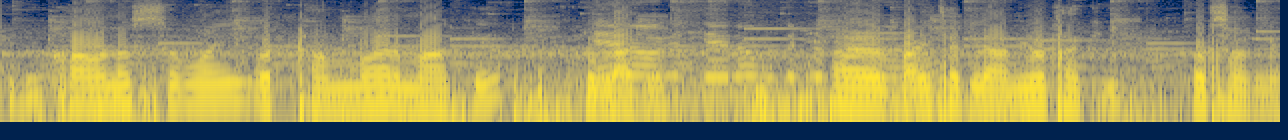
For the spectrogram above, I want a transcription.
শুধু খাওয়ানোর সময় ওর ঠাম্মা আর মাকে খুব লাগে। আর বাড়ি থাকলে আমিও থাকি ওর সঙ্গে।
